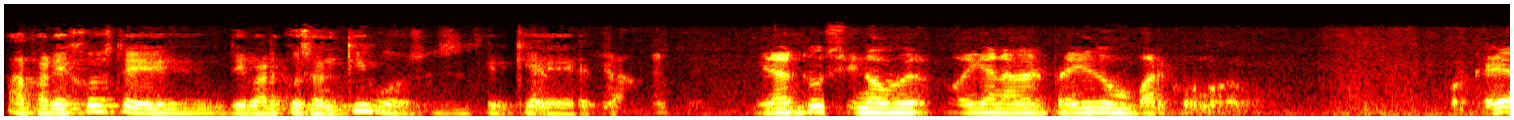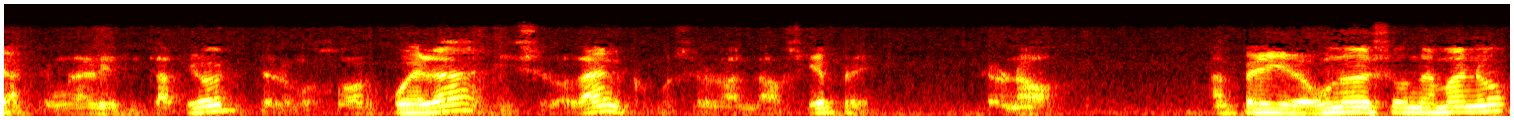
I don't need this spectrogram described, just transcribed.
aparejos de, barcos antiguos, es decir que... Mira tú si no podían haber pedido un barco nuevo. ¿Por qué? Hacen una licitación, de lo mejor cuela y se lo dan, como se lo han dado siempre. Pero no. Han pedido uno de segunda mano,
